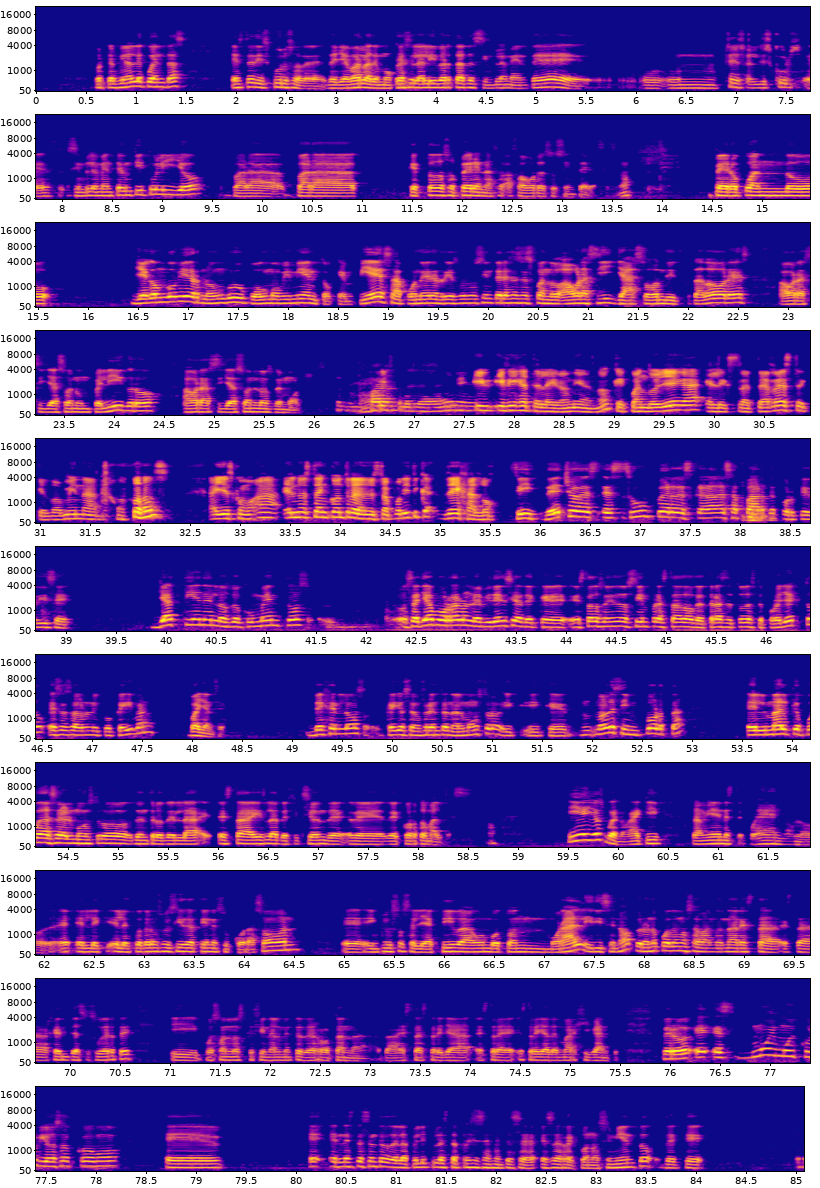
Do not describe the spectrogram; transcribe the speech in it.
porque al final de cuentas, este discurso de, de llevar la democracia y la libertad es simplemente un, un- Sí, es el discurso. es simplemente un titulillo para, para que todos operen a, a favor de sus intereses, ¿no? Pero cuando llega un gobierno, un grupo, un movimiento que empieza a poner en riesgo sus intereses, es cuando ahora sí ya son dictadores, ahora sí ya son un peligro, ahora sí ya son los demonios. Y, y fíjate la ironía, ¿no? Que cuando llega el extraterrestre que domina a todos, ahí es como, ah, él no está en contra de nuestra política, déjalo. Sí, de hecho es es súper descarada esa parte porque dice, ya tienen los documentos, o sea, ya borraron la evidencia de que Estados Unidos siempre ha estado detrás de todo este proyecto, eso es lo único que iban, váyanse. Déjenlos, que ellos se enfrenten al monstruo y, que no les importa el mal que pueda hacer el monstruo dentro de la, esta isla de ficción de, de, Corto Maltés. ¿no? Y ellos, bueno, aquí también, este, bueno, el Escuadrón Suicida tiene su corazón, eh, incluso se le activa un botón moral y dice, no, pero no podemos abandonar esta, esta gente a su suerte, y pues son los que finalmente derrotan a, a esta estrella, estrella, estrella de mar gigante. Pero e- es muy, muy curioso cómo eh, e- en este centro de la película está precisamente ese, ese reconocimiento de que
